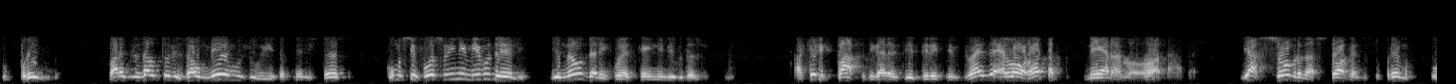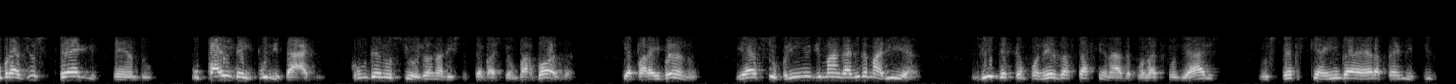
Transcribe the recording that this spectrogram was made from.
supremo, para desautorizar o mesmo juiz da primeira instância como se fosse o inimigo dele, e não o delinquente que é inimigo da justiça. Aquele papo de garantia de direitos individuais é lorota, mera lorota, rapaz. E à sombra das togas do Supremo, o Brasil segue sendo o país da impunidade, como denunciou o jornalista Sebastião Barbosa, que é paraibano, e é sobrinho de Margarida Maria, líder camponesa assassinada por latifundiários nos tempos que ainda era permitido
